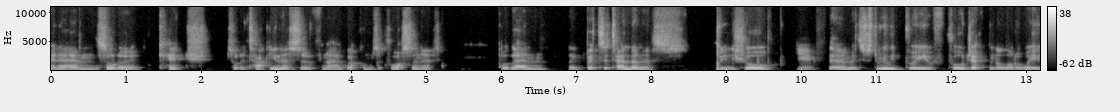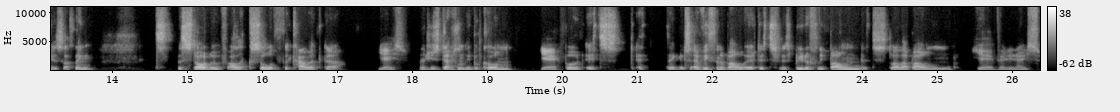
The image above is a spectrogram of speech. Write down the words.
And um, the sort of kitsch, sort of tackiness of Niagara comes across in it, but then like bits of tenderness really show Yeah. um, it's just a really brave project in a lot of ways. I think it's the start of Alec Soth, the character. Yes, she's definitely become. Yeah, but it's it, like it's everything about it. It's it's beautifully bound. It's leather bound. Yeah, very nice.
